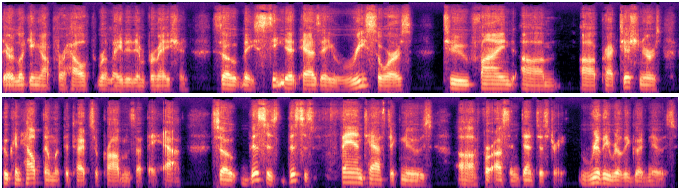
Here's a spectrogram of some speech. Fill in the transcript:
they're looking up for health-related information. So they see it as a resource to find um, uh, practitioners who can help them with the types of problems that they have. So this is this is fantastic news uh, for us in dentistry. Really, really good news.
